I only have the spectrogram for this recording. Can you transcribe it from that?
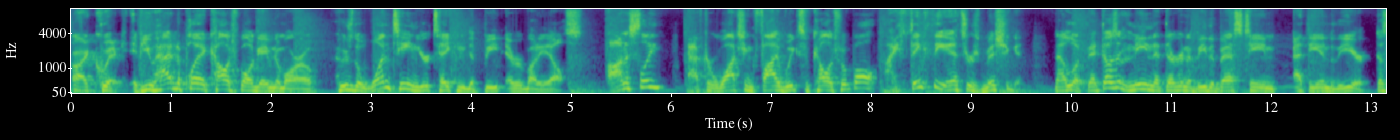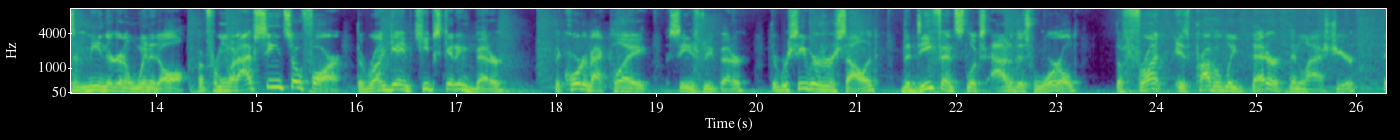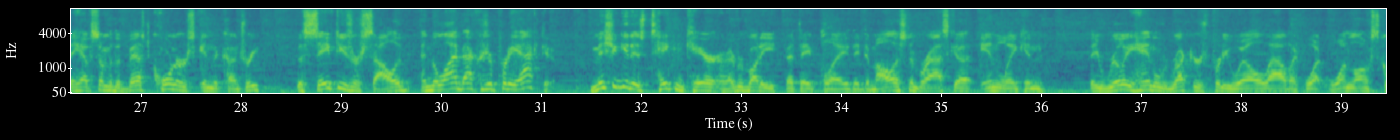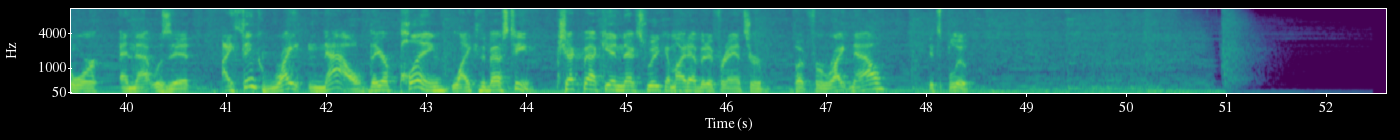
All right, quick. If you had to play a college ball game tomorrow, who's the one team you're taking to beat everybody else? Honestly, after watching five weeks of college football, I think the answer is Michigan. Now, look, that doesn't mean that they're going to be the best team at the end of the year. Doesn't mean they're going to win it all. But from what I've seen so far, the run game keeps getting better. The quarterback play seems to be better. The receivers are solid. The defense looks out of this world. The front is probably better than last year. They have some of the best corners in the country. The safeties are solid, and the linebackers are pretty active. Michigan is taking care of everybody that they play. They demolished Nebraska in Lincoln. They really handled Rutgers pretty well, allowed like what, one long score, and that was it. I think right now they are playing like the best team. Check back in next week. I might have a different answer, but for right now, it's blue.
